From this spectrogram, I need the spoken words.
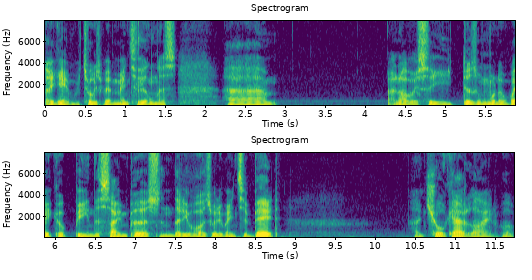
again, we talked about mental illness. Um, and obviously he doesn't want to wake up being the same person that he was when he went to bed and chalk outline. Well,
